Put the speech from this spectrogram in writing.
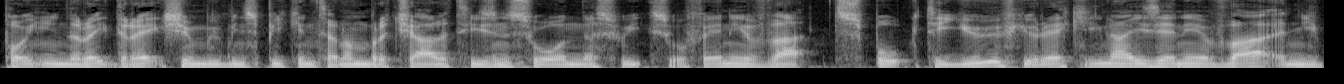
point you in the right direction. We've been speaking to a number of charities and so on this week. So if any of that spoke to you, if you recognise any of that and you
